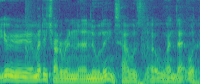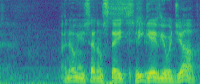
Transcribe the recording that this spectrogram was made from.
you, you met each other in uh, New Orleans. How was oh when that was? I know you said on stage he years gave you a job, Yeah.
